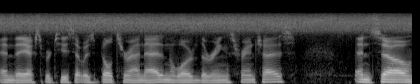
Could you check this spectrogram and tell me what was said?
and the expertise that was built around that in the Lord of the Rings franchise. And so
